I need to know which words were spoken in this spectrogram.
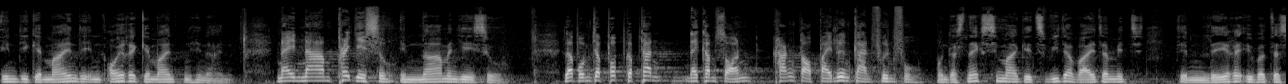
in die Gemeinde, in eure Gemeinden hinein. ในนามพระเยซู Im Namen Jesu. แล้วผมจะพบกับท่านในคำสอนครั้งต่อไปเรื่องการฟื้นฟู Und das nächste Mal geht es wieder weiter mit dem Lehre über, das,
